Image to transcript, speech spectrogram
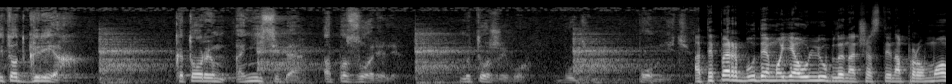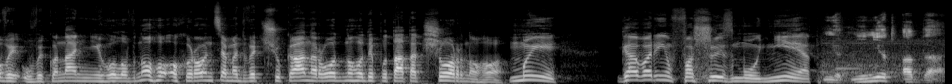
и тот грех, которым они себя опозорили, мы тоже его будем помнить. А тепер буде моя улюблена частина промови у виконанні головного охоронця Медведчука, народного депутата Чорного. Мы говорим фашизму нет. Нет, не нет, а да.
